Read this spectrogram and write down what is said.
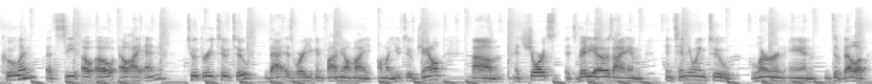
Coolin, that's C O O L I N 2322. That is where you can find me on my on my YouTube channel. Um, it's shorts, it's videos. I am continuing to learn and develop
